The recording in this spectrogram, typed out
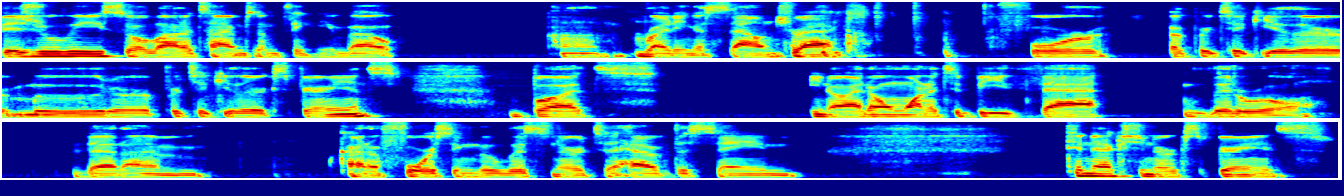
visually, so a lot of times I'm thinking about um, writing a soundtrack for a particular mood or a particular experience. But you know, I don't want it to be that literal that I'm kind of forcing the listener to have the same connection or experience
